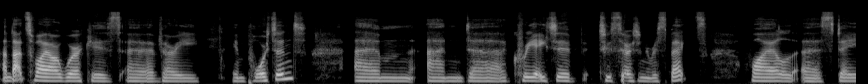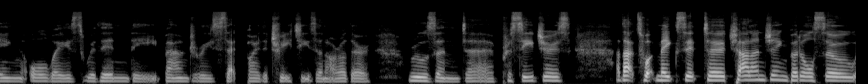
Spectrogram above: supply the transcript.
and that's why our work is uh, very important um, and uh, creative to certain respects, while uh, staying always within the boundaries set by the treaties and our other rules and uh, procedures. That's what makes it uh, challenging, but also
